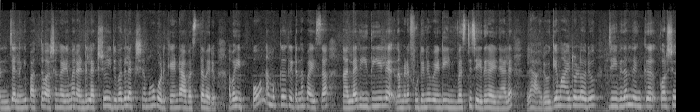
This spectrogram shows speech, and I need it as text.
അഞ്ച് അല്ലെങ്കിൽ പത്ത് വർഷം കഴിയുമ്പോൾ രണ്ട് ലക്ഷമോ ഇരുപത് ലക്ഷമോ കൊടുക്കേണ്ട അവസ്ഥ വരും. അപ്പോൾ ഇപ്പോൾ നമുക്ക് കിട്ടുന്ന പൈസ നല്ല രീതിയിൽ നമ്മുടെ ഫുഡിന് വേണ്ടി ഇൻവെസ്റ്റ് ചെയ്ത് കഴിഞ്ഞാൽ നല്ല ആരോഗ്യമായിട്ടുള്ള ഒരു ജീവിതം നിങ്ങൾക്ക് കുറച്ച്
